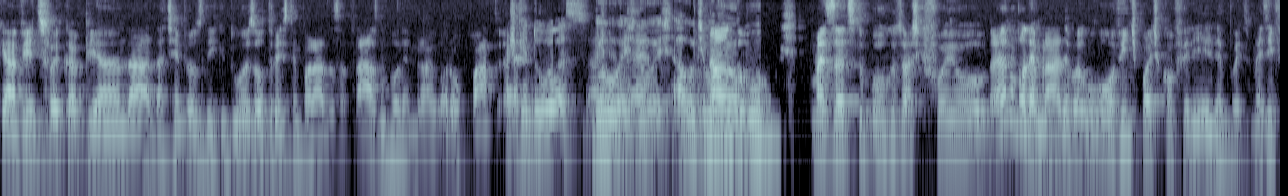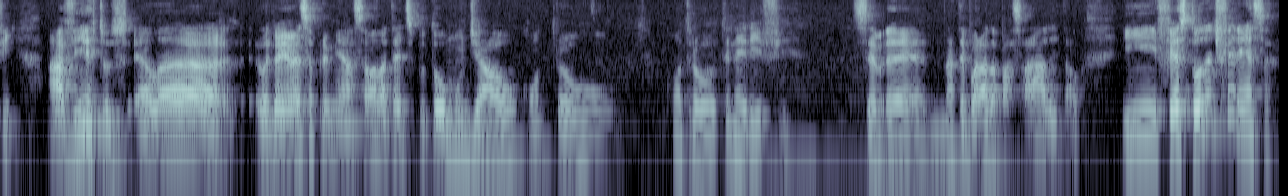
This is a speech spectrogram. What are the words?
Porque a Virtus foi campeã da, da Champions League duas ou três temporadas atrás, não vou lembrar agora, ou quatro. Acho é. que duas. Duas, é. duas. A última não, foi o Burgos. Mas antes do Burgos, acho que foi o. Eu não vou lembrar, o ouvinte pode conferir depois. Mas enfim, a Virtus, ela, ela ganhou essa premiação, ela até disputou o Mundial contra o, contra o Tenerife é, na temporada passada e tal, e fez toda a diferença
